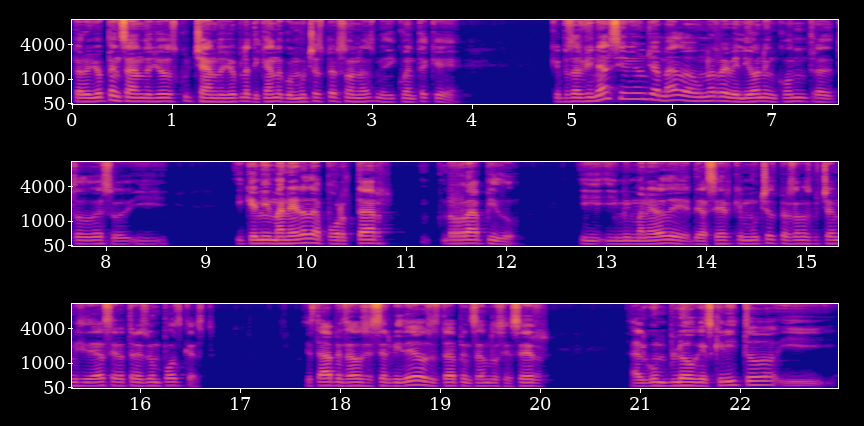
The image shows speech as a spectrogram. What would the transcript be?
Pero yo pensando, yo escuchando, yo platicando con muchas personas, me di cuenta que, que pues al final sí había un llamado a una rebelión en contra de todo eso y, y que mi manera de aportar rápido y, y mi manera de, hacer que muchas personas escucharan mis ideas era a través de un podcast. Estaba pensando si hacer videos, estaba pensando si hacer algún blog escrito y,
